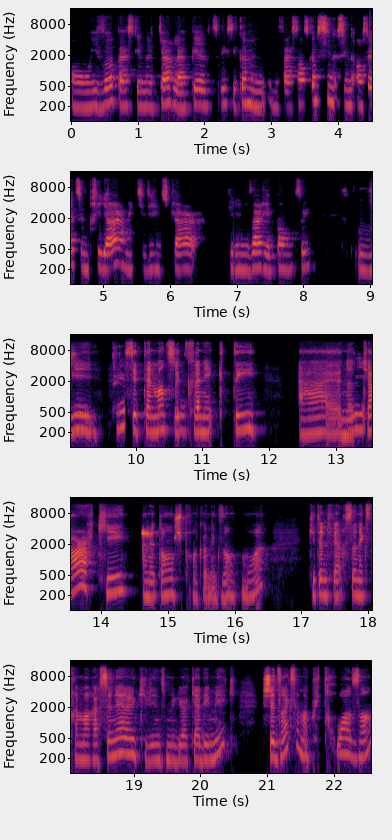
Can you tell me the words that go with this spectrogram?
on y va parce que notre cœur l'appelle, C'est comme une, façon, c'est comme si, en fait, c'est une prière, mais qui vient du cœur, puis l'univers répond, tu sais. Oui, c'est tellement de se connecter à euh, notre cœur qui est, admettons, je prends comme exemple moi, qui est une personne extrêmement rationnelle, qui vient du milieu académique. Je te dirais que ça m'a pris trois ans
